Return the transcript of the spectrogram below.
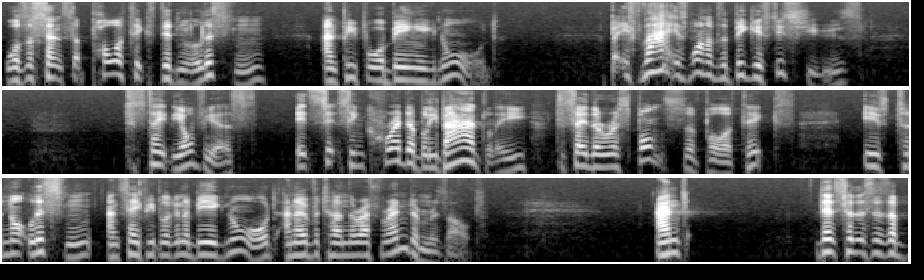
was a sense that politics didn't listen and people were being ignored. But if that is one of the biggest issues, to state the obvious, it sits incredibly badly to say the response of politics is to not listen and say people are going to be ignored and overturn the referendum result. And so this is a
